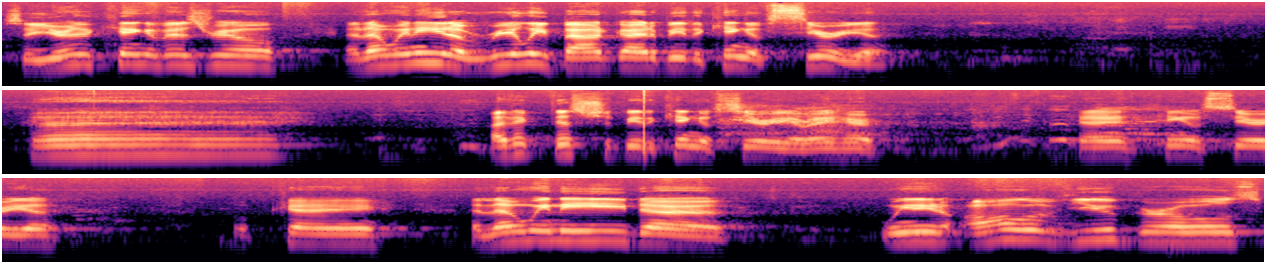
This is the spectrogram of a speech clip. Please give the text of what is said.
So you're the king of Israel, and then we need a really bad guy to be the king of Syria. Uh, I think this should be the king of Syria right here. Okay, king of Syria. Okay, and then we need uh, we need all of you girls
